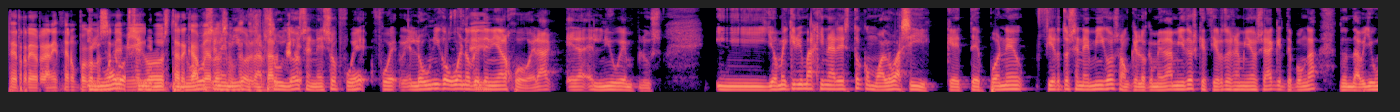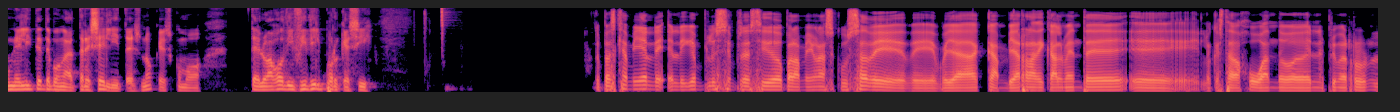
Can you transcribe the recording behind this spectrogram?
te reorganizan un poco los nuevos enemigos, enemi- te nuevos recambian los enemigos, Dark Souls pero- 2 en eso fue, fue lo único bueno que tenía el juego, era, era el New Game Plus. Y yo me quiero imaginar esto como algo así, que te pone ciertos enemigos, aunque lo que me da miedo es que ciertos enemigos sea que te ponga, donde había un élite, te ponga tres élites, ¿no? Que es como te lo hago difícil porque sí. Lo que pasa es que a mí el, el League Plus siempre ha sido para mí una excusa de, de voy a cambiar radicalmente eh, lo que estaba jugando en el primer run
